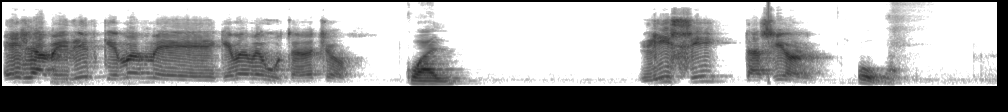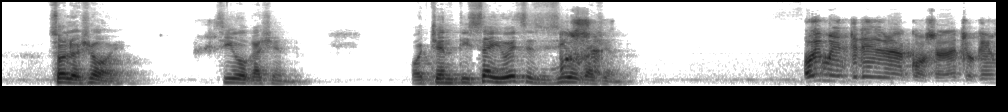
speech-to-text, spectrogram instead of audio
Es la vedette que más me, que más me gusta, Nacho. ¿Cuál? Licitación. Uh. Solo yo, ¿eh? Sigo cayendo. 86 veces y sigo O sea- cayendo. Hoy me enteré de una cosa, Nacho, que es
